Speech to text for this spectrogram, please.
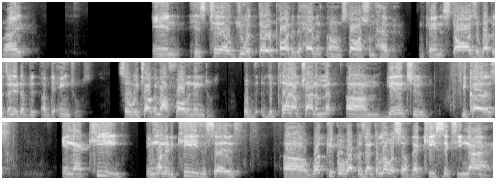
right? And his tail drew a third part of the heaven, um, stars from heaven. Okay. And the stars are representative of the, of the angels. So we're talking about fallen angels. But the, the point I'm trying to um, get into, because in that key, in one of the keys, it says uh, what people represent the lower self. That key 69.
